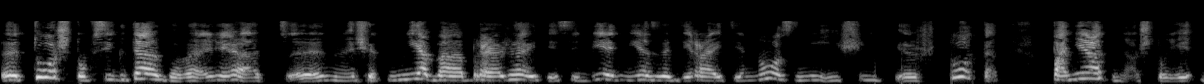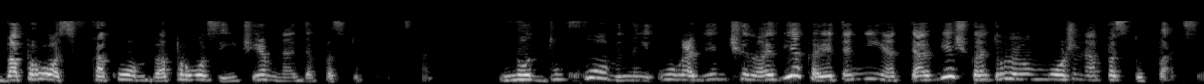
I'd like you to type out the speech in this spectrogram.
э, то, что всегда говорят, э, значит, не воображайте себе, не задирайте нос, не ищите что-то, понятно, что вопрос, в каком вопросе и чем надо поступить но духовный уровень человека – это не та вещь, которую можно поступаться.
